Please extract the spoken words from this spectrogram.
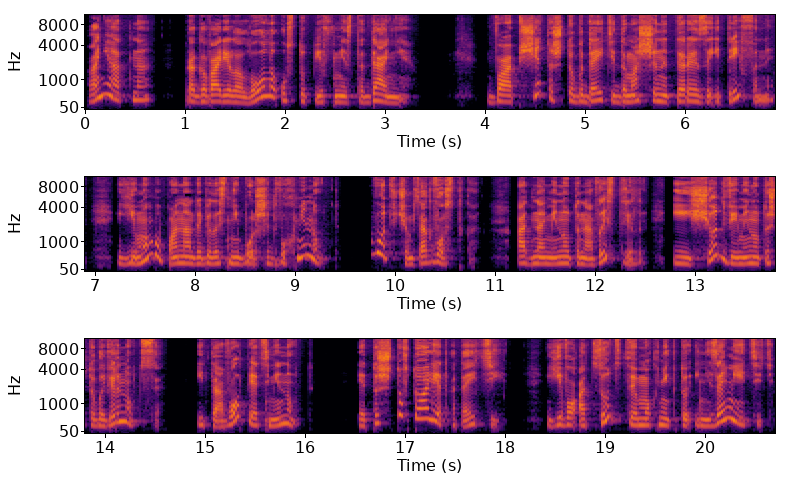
«Понятно», – проговорила Лола, уступив место Дане. Вообще-то, чтобы дойти до машины Терезы и Трифоны, ему бы понадобилось не больше двух минут. Вот в чем загвоздка. Одна минута на выстрелы и еще две минуты, чтобы вернуться. Итого пять минут. Это что в туалет отойти? Его отсутствие мог никто и не заметить,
